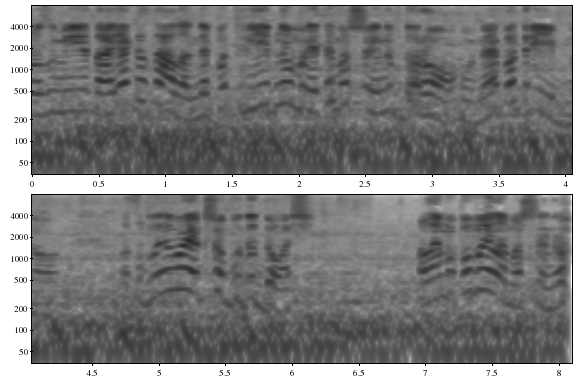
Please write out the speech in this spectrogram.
Розумієте, а я казала, не потрібно мити машину в дорогу, не потрібно. Особливо, якщо буде дощ. Але ми помили машину.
